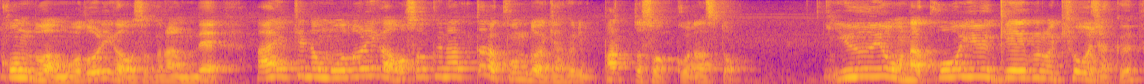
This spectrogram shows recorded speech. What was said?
今度は戻りが遅くなるんで相手の戻りが遅くなったら今度は逆にパッと速攻出すと。いうようなこういうゲームの強弱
